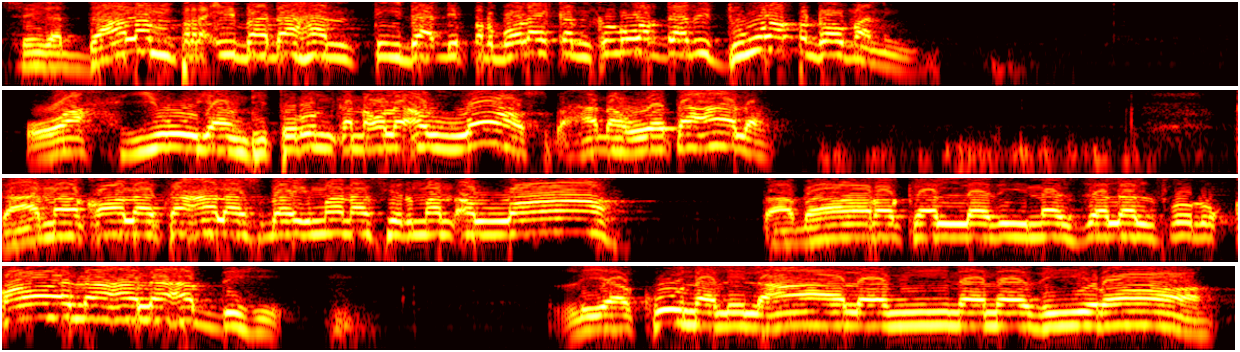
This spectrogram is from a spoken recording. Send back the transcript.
Sehingga dalam peribadahan tidak diperbolehkan keluar dari dua pedoman ini. Wahyu yang diturunkan oleh Allah subhanahu wa ta'ala Kama qala ta'ala sebagaimana firman Allah. Tabarakalladzi nazzala al-furqana ala abdihi. Liyakuna lil'alamina nadhira.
